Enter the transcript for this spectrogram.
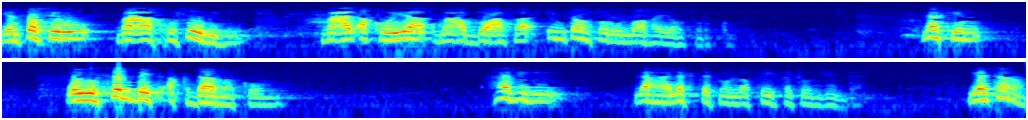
ينتصر مع خصومه مع الأقوياء مع الضعفاء إن تنصروا الله ينصركم. لكن ويثبت أقدامكم. هذه لها لفتة لطيفة جدا. يا ترى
